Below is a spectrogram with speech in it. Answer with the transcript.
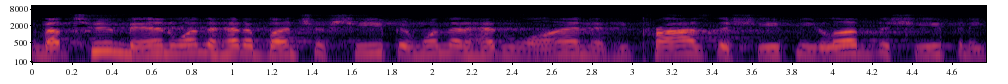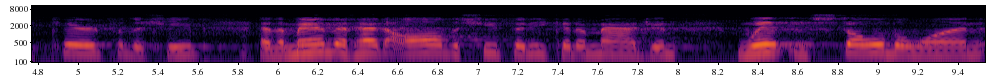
about two men, one that had a bunch of sheep and one that had one, and he prized the sheep and he loved the sheep and he cared for the sheep. And the man that had all the sheep that he could imagine went and stole the one,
